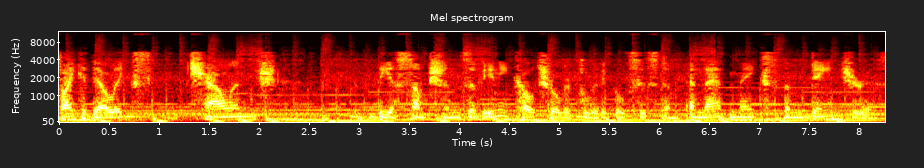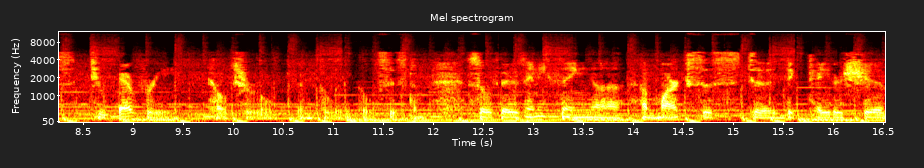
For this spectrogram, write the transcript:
psychedelics challenge the assumptions of any cultural or political system, and that makes them dangerous to every cultural and political system. So if there's anything, uh, a Marxist uh, dictatorship,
